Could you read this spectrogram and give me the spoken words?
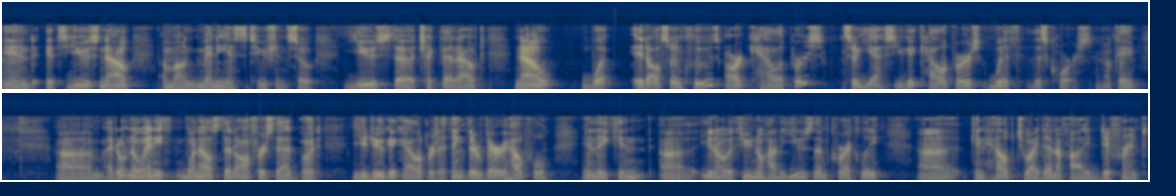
and it's used now among many institutions. So use uh, check that out. Now, what it also includes are calipers. So yes, you get calipers with this course. Okay. Um, I don't know anyone else that offers that, but you do get calipers. I think they're very helpful, and they can, uh, you know, if you know how to use them correctly, uh, can help to identify different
